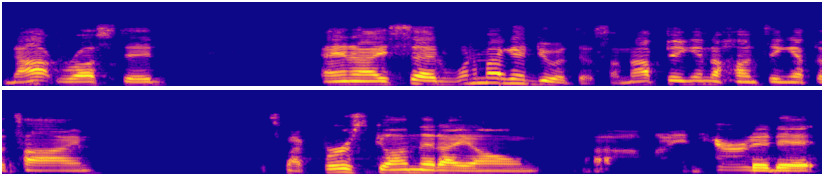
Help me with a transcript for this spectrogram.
not rusted. And I said, what am I going to do with this? I'm not big into hunting at the time. It's my first gun that I own. Um, I inherited it.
